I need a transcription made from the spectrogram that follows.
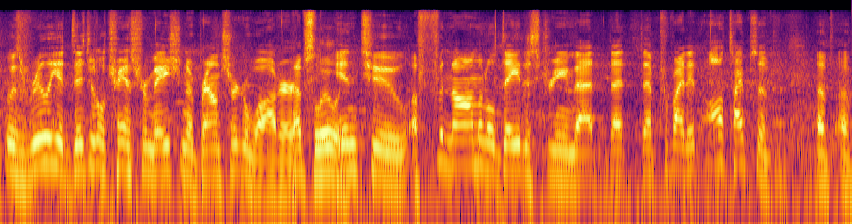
it was really a digital transformation of brown sugar water Absolutely. into a phenomenal data stream that, that, that provided all types of, of, of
